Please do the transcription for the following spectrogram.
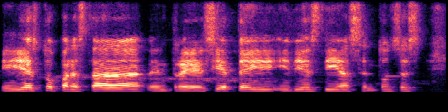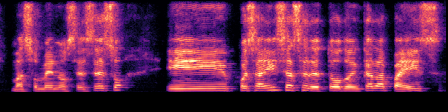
y esto para estar entre 7 y, 10 días, entonces más o menos es eso, y pues ahí se hace de todo, en cada país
